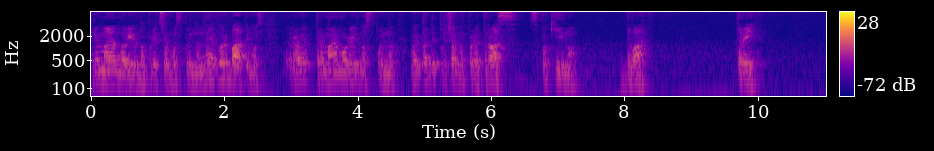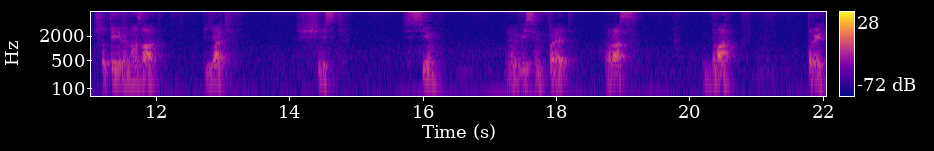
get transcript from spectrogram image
Тримаємо рівно при цьому спину. Не горбатимось. Тримаємо рівно спину. Випади плечами вперед. Раз. Спокійно. Два. Три. Чотири назад. П'ять. Шість. Сім. Вісім вперед. Раз. Два. Три.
